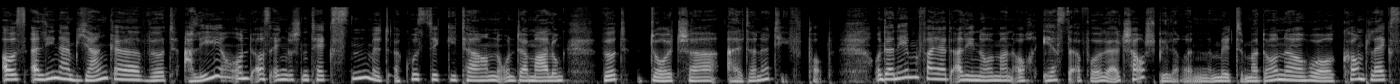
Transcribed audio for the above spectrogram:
Aus Alina Bianca wird Ali und aus englischen Texten mit Akustikgitarren Untermalung wird deutscher Alternativpop. Und daneben feiert Ali Neumann auch erste Erfolge als Schauspielerin mit Madonna Horror Complex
